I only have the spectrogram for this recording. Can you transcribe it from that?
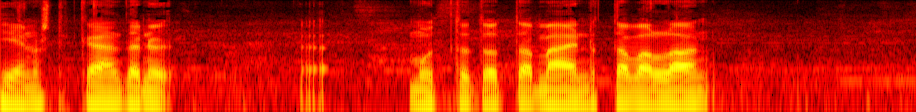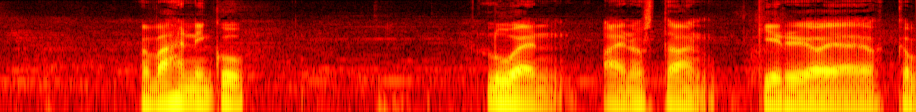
hienosti kääntänyt. Mutta tota, mä en ole tavallaan... Mä vähän niin kuin luen ainoastaan kirjoja, jotka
